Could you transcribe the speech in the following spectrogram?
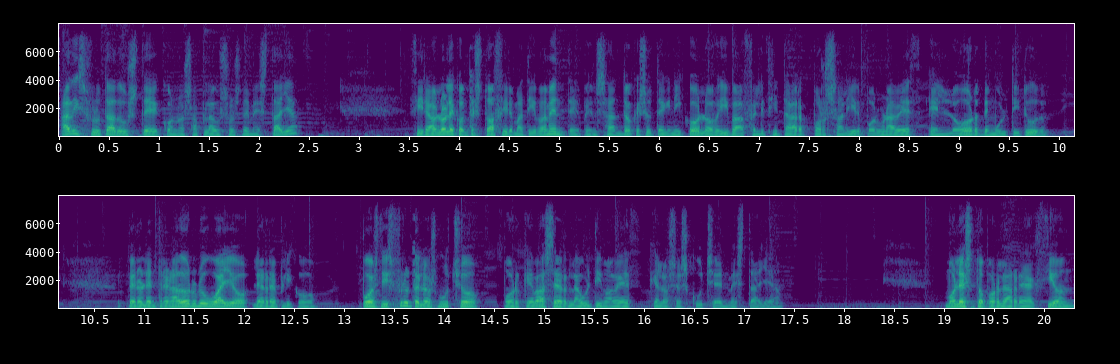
¿Ha disfrutado usted con los aplausos de Mestalla? Ciraolo le contestó afirmativamente, pensando que su técnico lo iba a felicitar por salir por una vez en loor de multitud. Pero el entrenador uruguayo le replicó, pues disfrútelos mucho porque va a ser la última vez que los escuche en Mestalla. Molesto por la reacción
